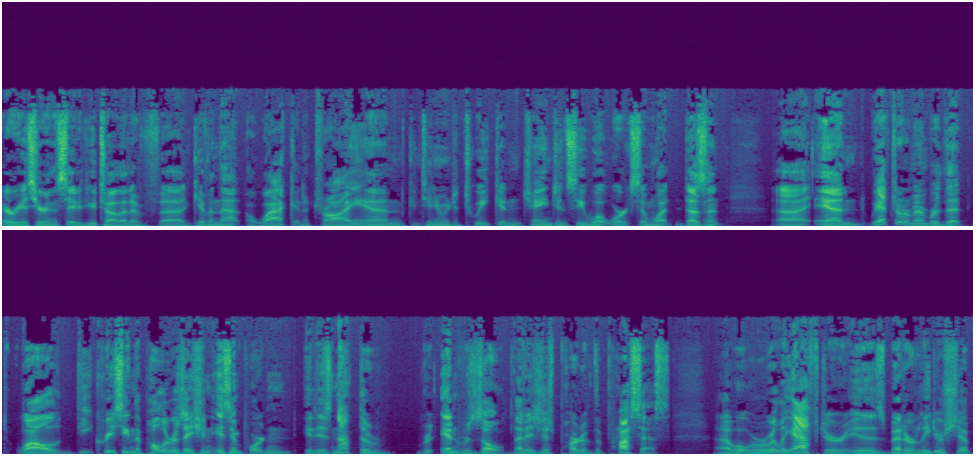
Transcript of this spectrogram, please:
areas here in the state of Utah that have uh, given that a whack and a try and continuing to tweak and change and see what works and what doesn't. Uh, and we have to remember that while decreasing the polarization is important, it is not the end result. That is just part of the process. Uh, what we're really after is better leadership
